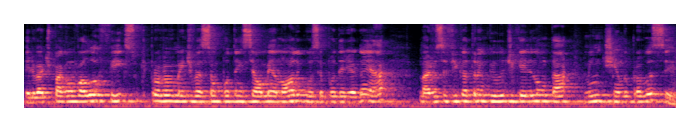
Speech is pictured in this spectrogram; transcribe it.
ele vai te pagar um valor fixo, que provavelmente vai ser um potencial menor do que você poderia ganhar, mas você fica tranquilo de que ele não está mentindo para você.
